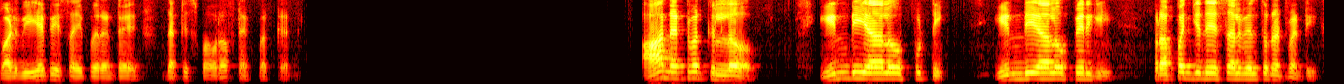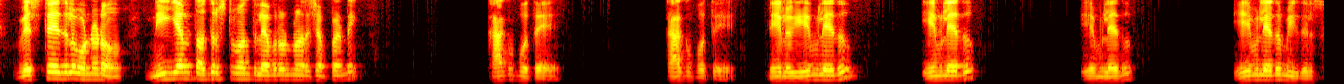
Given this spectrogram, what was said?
వాడు వీఐపీస్ అయిపోయారంటే that is power of network అండి. ఆ నెట్వర్క్‌ల్లో ఇండియాలో పుట్టి, ఇండియాలో పెరిగి, ప్రపంచ దేశాలు వెళ్తున్నటువంటి వెస్టేజ్‌లో ఉండడం నీ అంత అదృష్టవంతులు ఎవరున్నారు చెప్పండి? కాకపోతే, కాకపోతే నీలో ఏమి లేదు? ఏమి లేదు? ఏమి లేదు? ఏమి లేదు మీకు తెలుసు.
